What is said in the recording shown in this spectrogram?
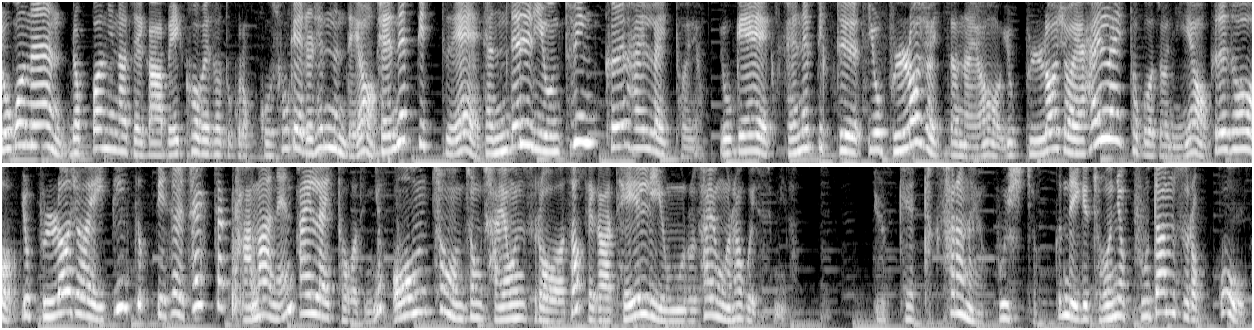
요거는 몇 번이나 제가 메이크업에서도 그렇고 소개를 했는데요. Benefit의 Dandelion Twinkle 하이라이터예요. 요게 Benefit 요 블러셔 있잖아요. 요 블러셔의 하이라이터 버전이에요. 그래서 요 블러셔의 이 핑크빛을 살짝 담아낸 하이라이터거든요. 엄청 엄청 자연스러워서 제가 데일리용으로 사용을 하고 있습니다. 이렇게 탁 살아나요. 보이시죠? 근데 이게 전혀 부담스럽고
